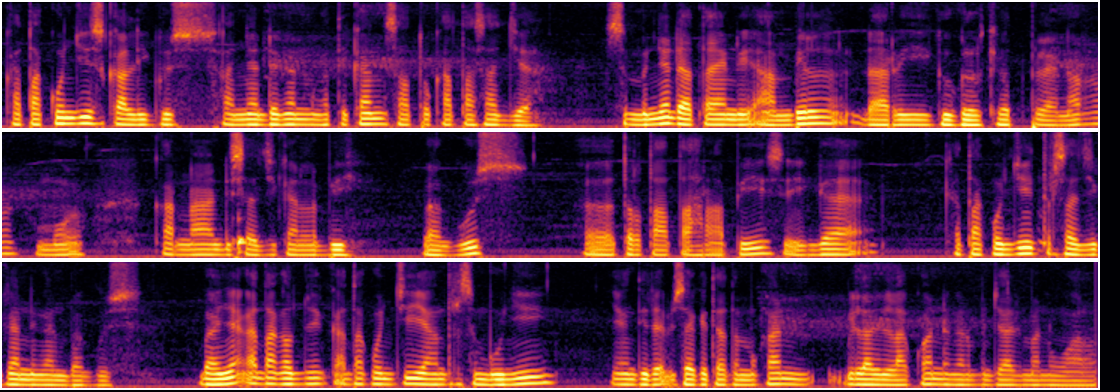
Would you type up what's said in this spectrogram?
kata kunci sekaligus hanya dengan mengetikkan satu kata saja. Sebenarnya data yang diambil dari Google Keyword Planner karena disajikan lebih bagus e, tertata rapi sehingga kata kunci tersajikan dengan bagus. Banyak kata kunci kata kunci yang tersembunyi yang tidak bisa kita temukan bila dilakukan dengan pencarian manual.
